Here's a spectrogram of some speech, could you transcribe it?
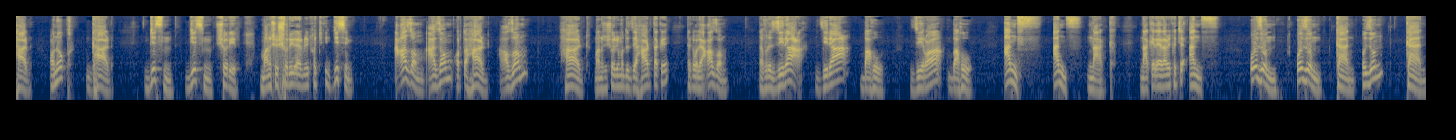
ঘাড়, অনক ঘাড় জিসম জিসম শরীর। মানুষের শরীর আরবিক হচ্ছে কি? জিসিম। আজম আজম অর্থ হার্ড আজম হার্ড মানুষের শরীরের মধ্যে যে হার্ড থাকে তাকে বলে আজম। তারপরে জিরা জিরা বাহু। জিরা বাহু। আনফ আনফ, নাক। নাকের অ্যারাবিক হচ্ছে আনফ। ওজন ওজন, কান। ওজন, কান।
